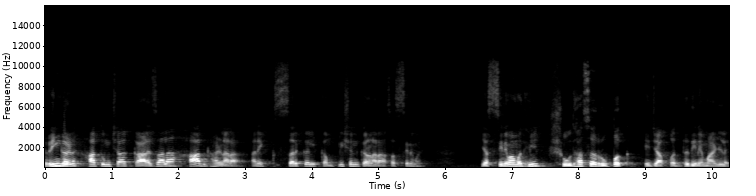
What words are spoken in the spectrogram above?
रिंगण हा तुमच्या काळजाला हात घालणारा आणि सर्कल कम्प्लिशन करणारा असा सिनेमा आहे. या सिनेमामधील शोधाचं रूपक हे ज्या पद्धतीने मांडलंय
